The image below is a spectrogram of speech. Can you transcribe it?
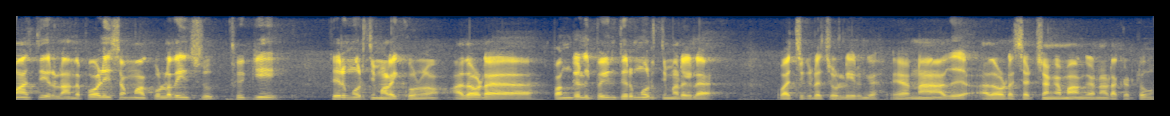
மாற்றிடலாம் அந்த போலீஸ் அம்மாக்குள்ளதையும் சு தூக்கி திருமூர்த்தி மலைக்குள்ளும் அதோட பங்களிப்பையும் திருமூர்த்தி மலையில் வச்சுக்கிட சொல்லிடுங்க ஏன்னா அது அதோட சச்சங்கமாக அங்கே நடக்கட்டும்.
